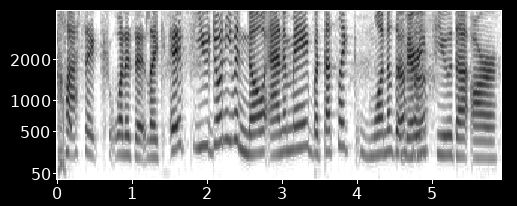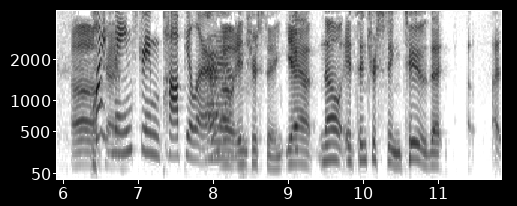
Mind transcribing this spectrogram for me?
classic. What is it? Like if you don't even know anime, but that's like one of the very Uh-huh. few that are Oh, quite okay. mainstream popular. Oh, interesting. Yeah. No, it's interesting too that I,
